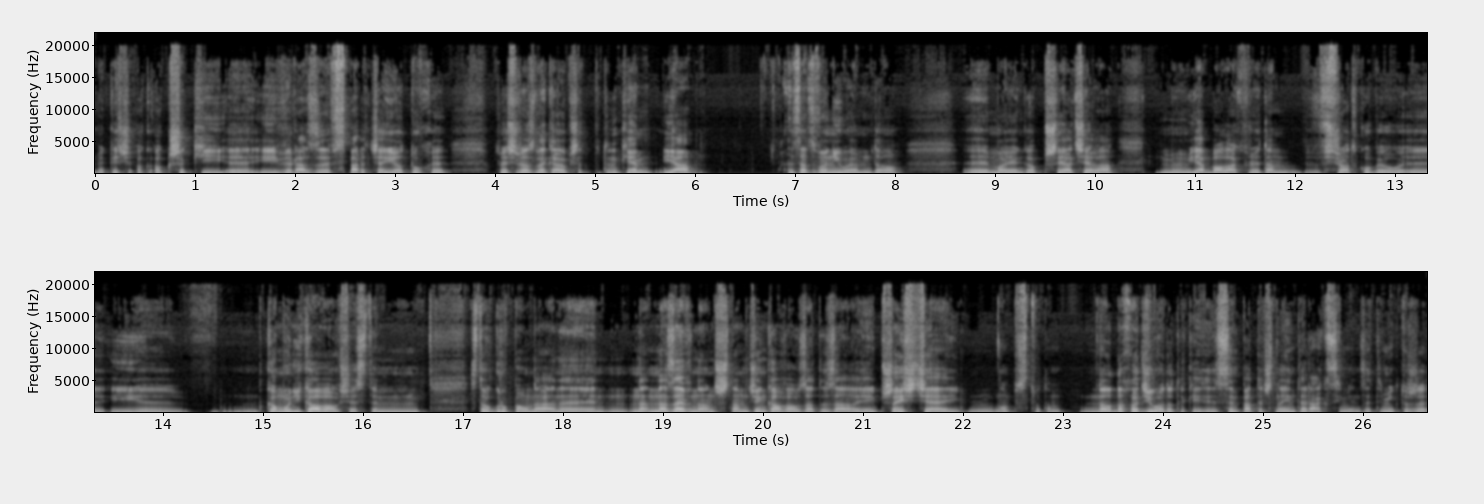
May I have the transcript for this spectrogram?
jakieś ok- okrzyki y, i wyrazy wsparcia i otuchy, które się rozlegały przed budynkiem. Ja zadzwoniłem do mojego przyjaciela mm, Jabola, który tam w środku był y, i y, komunikował się z tym, z tą grupą na, na, na zewnątrz, tam dziękował za, za jej przyjście i no, po prostu tam no, dochodziło do takiej sympatycznej interakcji między tymi, którzy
